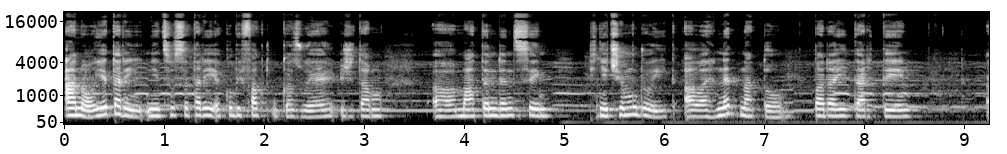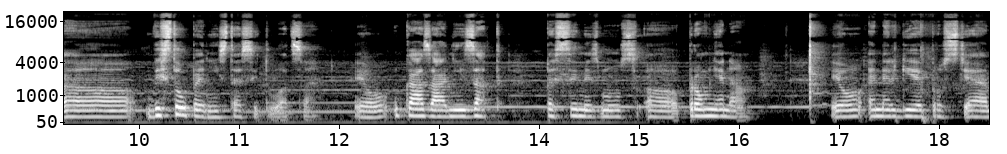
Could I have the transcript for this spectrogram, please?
ano, je tady, něco se tady jakoby fakt ukazuje, že tam má tendenci k něčemu dojít, ale hned na to padají karty vystoupení z té situace, jo, ukázání zad, pesimismus, uh, proměna, jo, energie prostě,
